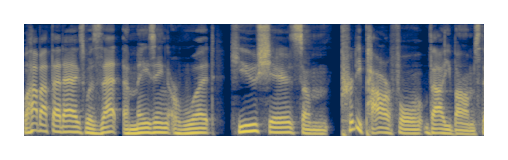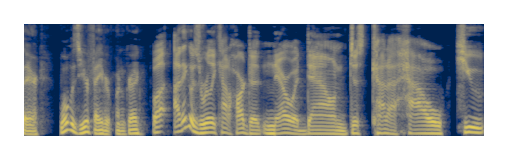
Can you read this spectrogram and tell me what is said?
Well, how about that, Ags? Was that amazing or what? Hugh shared some pretty powerful value bombs there. What was your favorite one, Greg? Well, I think it was really kind of hard to narrow it down. Just kind of how Hugh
